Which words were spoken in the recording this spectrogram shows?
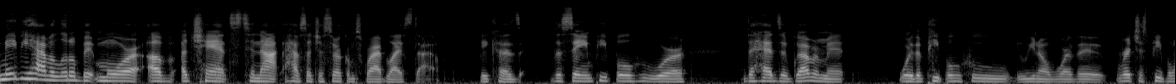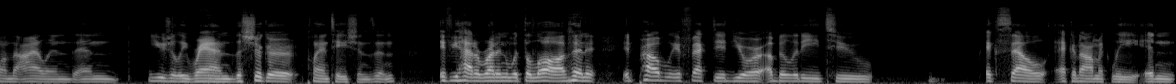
maybe have a little bit more of a chance to not have such a circumscribed lifestyle because the same people who were the heads of government were the people who you know were the richest people on the island and usually ran the sugar plantations. And if you had a run in with the law then it, it probably affected your ability to excel economically and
